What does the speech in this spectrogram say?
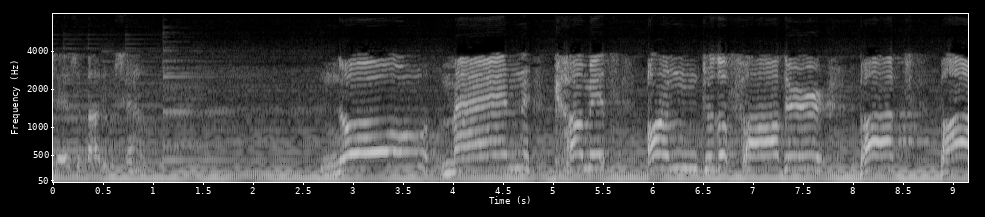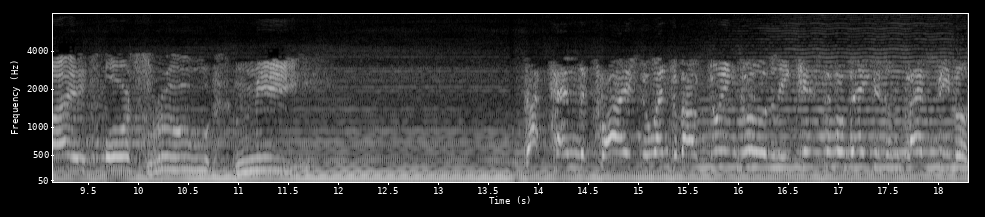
says about himself. No man cometh unto the Father but by or through me. That tender Christ who went about doing good and he kissed little babies and blessed people.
